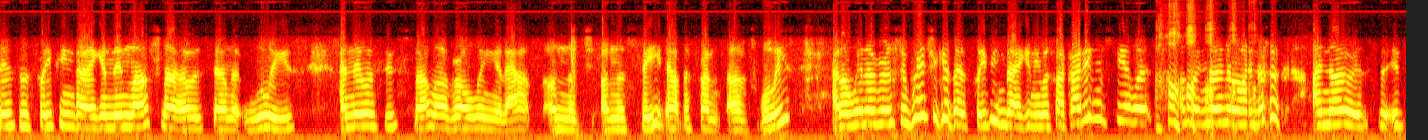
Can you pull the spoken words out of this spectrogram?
there's the sleeping bag." And then last night I was down at Woolies, and there was this fella rolling it out on the on the seat out the front of Woolies, and I went over and said, "Where'd you get that sleeping bag?" And he was like, "I didn't steal it." I was like, "No, no, I know, I know. It's the, it's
